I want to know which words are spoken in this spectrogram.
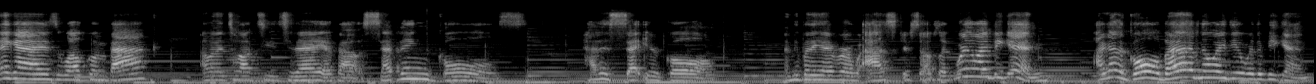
Hey guys, welcome back. I want to talk to you today about setting goals. How to set your goal. Anybody ever ask yourselves, like, where do I begin? I got a goal, but I have no idea where to begin.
